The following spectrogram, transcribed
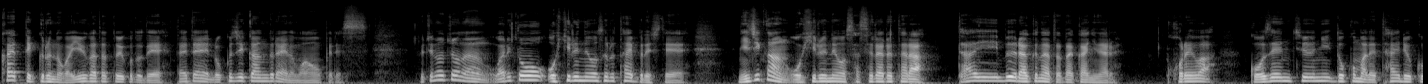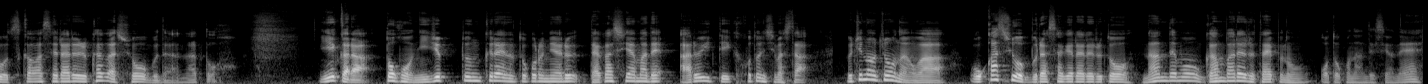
帰ってくるのが夕方ということでだいたい6時間ぐらいのワンオペです。うちの長男割とお昼寝をするタイプでして2時間お昼寝をさせられたらだいぶ楽な戦いになる。これは午前中にどこまで体力を使わせられるかが勝負だなと。家から徒歩20分くらいのところにある駄菓子屋まで歩いていくことにしました。うちの長男はお菓子をぶら下げられると何でも頑張れるタイプの男なんですよね。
